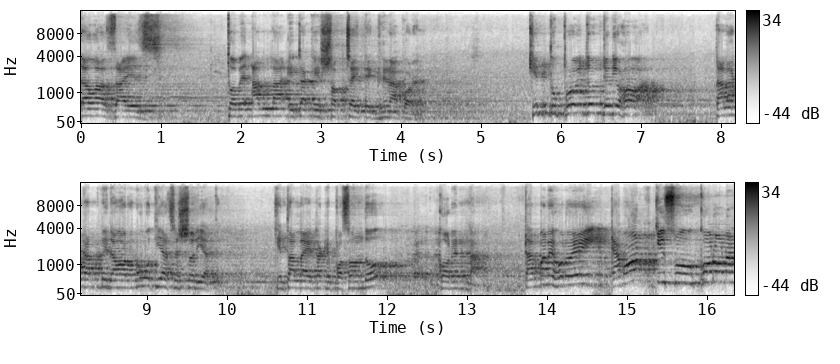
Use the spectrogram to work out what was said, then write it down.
দেওয়া জায়েজ, তবে আল্লাহ এটাকে সবচাইতে ঘৃণা করেন। কিন্তু প্রয়োজন যদি হয়, তালাক আপনি দেওয়ার অনুমতি আছে শরিয়াতে, কিন্তু আল্লাহ এটাকে পছন্দ করেন না। তার মানে হলো এই, এমন কিছু করোনা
